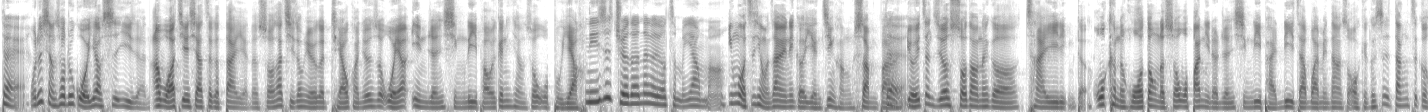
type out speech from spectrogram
对，我就想说，如果要是艺人啊，我要接下这个代言的时候，他其中有一个条款就是说我要印人形立牌。我跟你讲说，我不要。你是觉得那个有怎么样吗？因为我之前我在那个眼镜行上班对，有一阵子就收到那个蔡依林的，我可能活动的时候，我把你的人形立牌立在外面，当然说 OK。可是当这个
